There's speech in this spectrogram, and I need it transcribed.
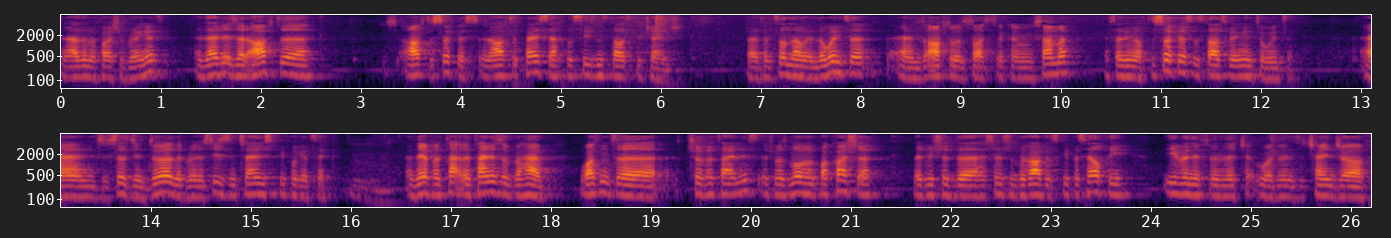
and I should bring it, and that is that after after Sukkot and after Pesach, the season starts to change. Right? Until now, we're in the winter, and afterwards it starts becoming summer, and starting after Sukkot, it starts going into winter. And it says in Dua that when the season changes, people get sick. And therefore, the Tainis of Bahab wasn't a tshuva Tainis, it was more of a bakasha that we should, uh, Hashem should us, keep us healthy, even if in the ch- within the change of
